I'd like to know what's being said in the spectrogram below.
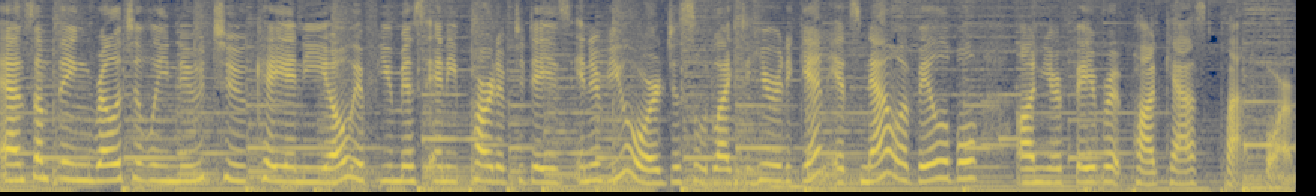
And something relatively new to KNEO. If you miss any part of today's interview or just would like to hear it again, it's now available on your favorite podcast platform.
